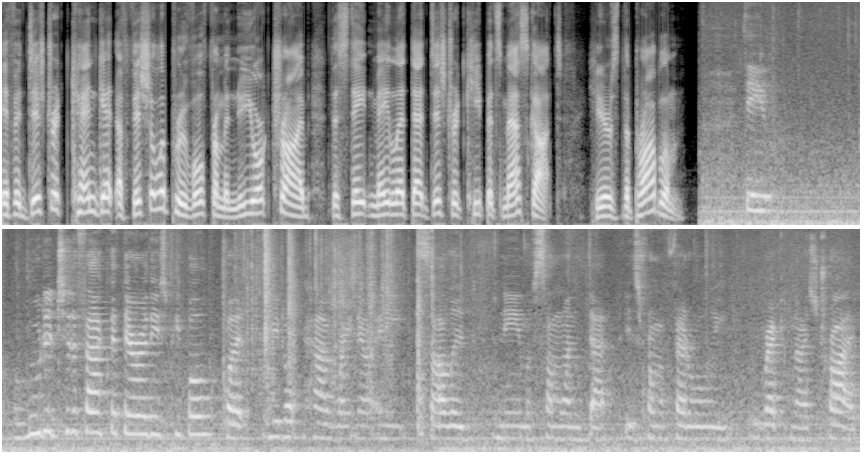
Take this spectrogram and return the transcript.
If a district can get official approval from a New York tribe, the state may let that district keep its mascot. Here's the problem. They've alluded to the fact that there are these people, but we don't have right now any solid name of someone that is from a federally recognized tribe.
